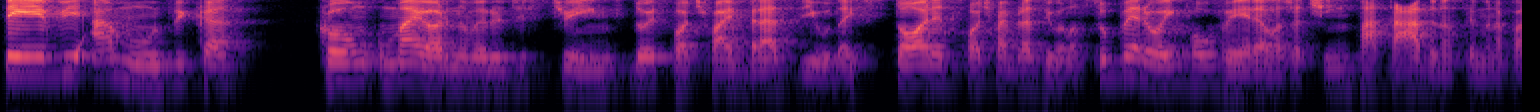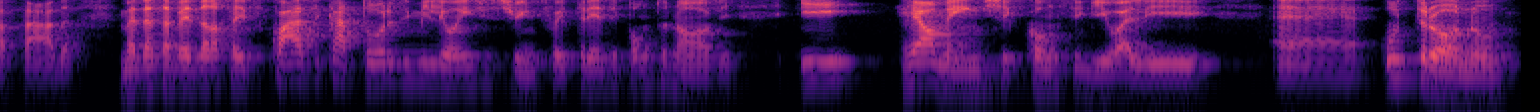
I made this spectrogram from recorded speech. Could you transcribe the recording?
teve a música com o maior número de streams do Spotify Brasil, da história do Spotify Brasil. Ela superou Envolver, ela já tinha empatado na semana passada, mas dessa vez ela fez quase 14 milhões de streams, foi 13,9 e realmente conseguiu ali é, o trono.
